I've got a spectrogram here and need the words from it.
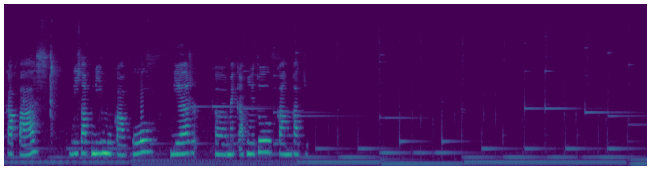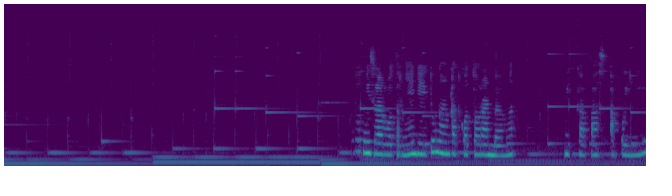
kapas, diusap di mukaku biar uh, make upnya tuh keangkat. Untuk micellar waternya dia itu ngangkat kotoran banget di kapas aku ini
